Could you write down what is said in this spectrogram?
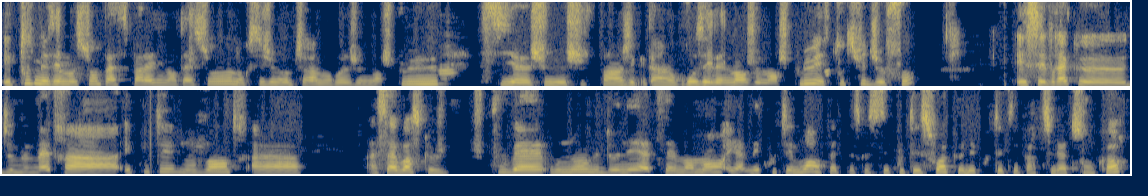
Et toutes mes émotions passent par l'alimentation. Donc si j'ai une rupture amoureuse, je ne mange plus. Si euh, je suis, enfin, j'ai un gros événement, je mange plus et tout de suite je fonds. Et c'est vrai que de me mettre à écouter mon ventre, à, à savoir ce que je, je pouvais ou non lui donner à tel moment et à m'écouter moi en fait, parce que c'est écouter soi que d'écouter ces parties-là de son corps.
